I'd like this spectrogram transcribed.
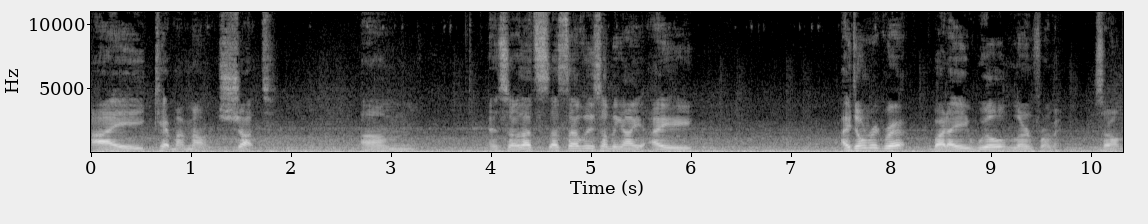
I kept my mouth shut, um, and so that's that's definitely something I I, I don't regret, but I will learn from it. So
